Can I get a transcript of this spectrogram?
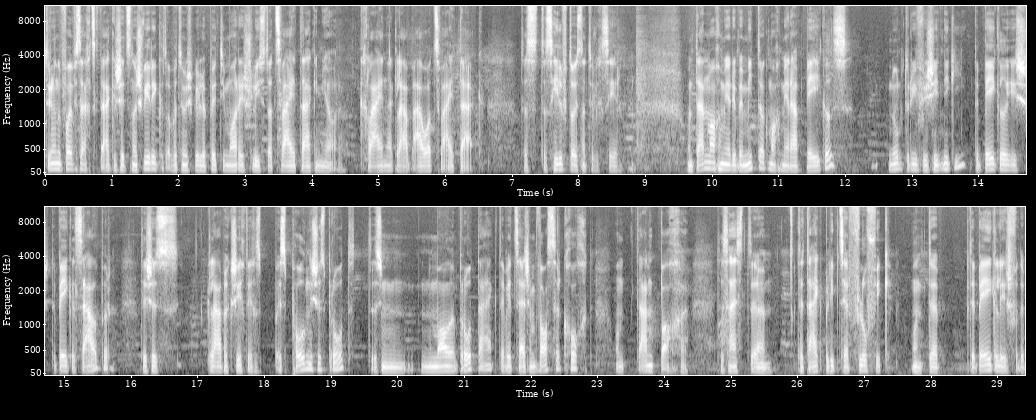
365 Tage ist jetzt noch schwierig, aber zum Beispiel Le Petit Marais schließt an zwei Tage im Jahr. Kleiner, glaube ich, auch an zwei Tagen. Das, das hilft uns natürlich sehr. Und dann machen wir über Mittag machen wir auch Bagels. nur drei verschiedene. Der Bagel ist der Bagel selber. Das ist, ein, glaube ich, geschichtlich ein, ein polnisches Brot. Das ist ein normaler Brotteig. Der wird zuerst im Wasser gekocht und dann gebacken. Das heißt, äh, der Teig bleibt sehr fluffig. Und der, der Bagel ist von der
